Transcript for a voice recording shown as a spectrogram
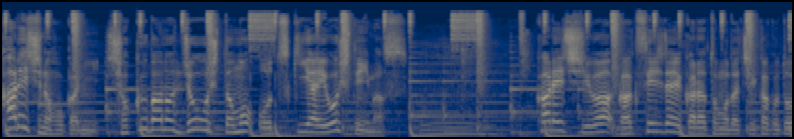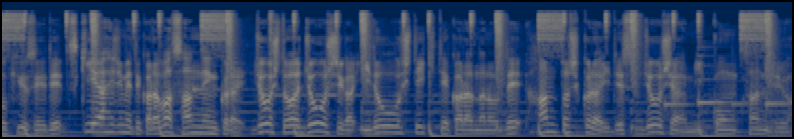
彼氏の他に職場の上司ともお付き合いをしています彼氏は学生時代から友達過去同級生で付き合い始めてからは3年くらい。上司とは上司が移動してきてからなので半年くらいです。上司は未婚38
